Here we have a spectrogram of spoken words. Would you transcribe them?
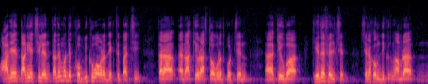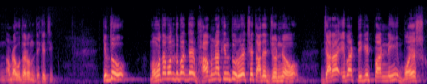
আগে দাঁড়িয়েছিলেন তাদের মধ্যে ক্ষোভ বিক্ষোভ আমরা দেখতে পাচ্ছি। তারা কেউ রাস্তা অবরোধ করছেন কেউ বা কেঁদে ফেলছেন, সেরকম দিক, আমরা আমরা উদাহরণ দেখেছি। কিন্তু মমতা বন্দ্যোপাধ্যায়ের ভাবনা কিন্তু রয়েছে তাদের জন্যও। যারা এবার টিকিট পাননি, বয়স্ক,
